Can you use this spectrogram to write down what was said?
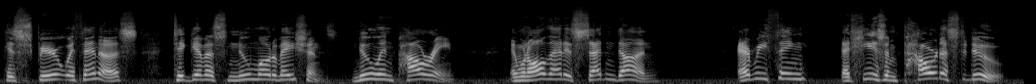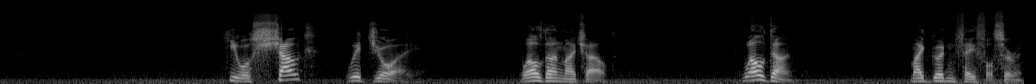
his spirit within us to give us new motivations, new empowering. And when all that is said and done, everything that he has empowered us to do, he will shout with joy, Well done, my child. Well done, my good and faithful servant.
